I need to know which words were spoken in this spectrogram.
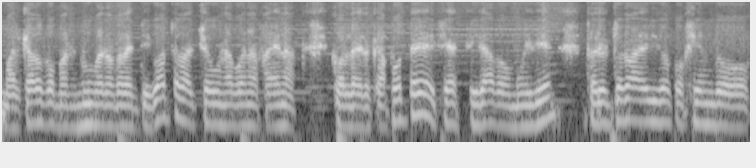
marcado como el número 94. Ha hecho una buena faena con el capote, se ha estirado muy bien, pero el toro ha ido cogiendo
